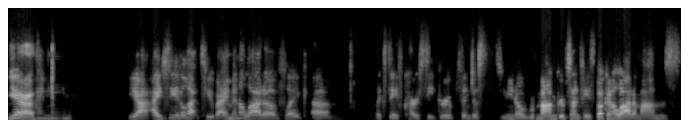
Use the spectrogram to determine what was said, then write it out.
Yeah. I mean, yeah, I see it a lot too, but I'm in a lot of like um like safe car seat groups and just, you know, mom groups on Facebook and a lot of moms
